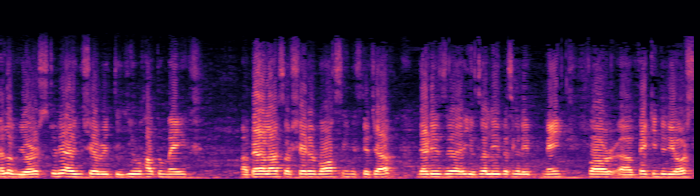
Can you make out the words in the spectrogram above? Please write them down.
Hello viewers, today I will share with you how to make a parallax or shader box in SketchUp. That is uh, usually basically make for uh, fake interiors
